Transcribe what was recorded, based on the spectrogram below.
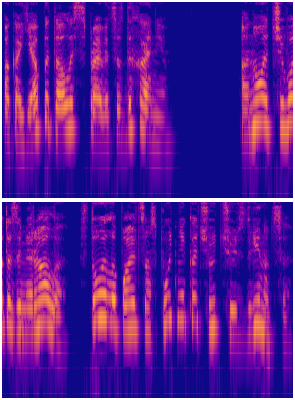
пока я пыталась справиться с дыханием. Оно от чего-то замирало, стоило пальцем спутника чуть-чуть сдвинуться.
